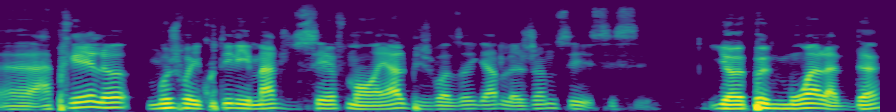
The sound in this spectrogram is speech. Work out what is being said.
euh, après, là, moi, je vais écouter les matchs du CF Montréal, puis je vais dire, regarde, le jeune, il y a un peu de moi là-dedans.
